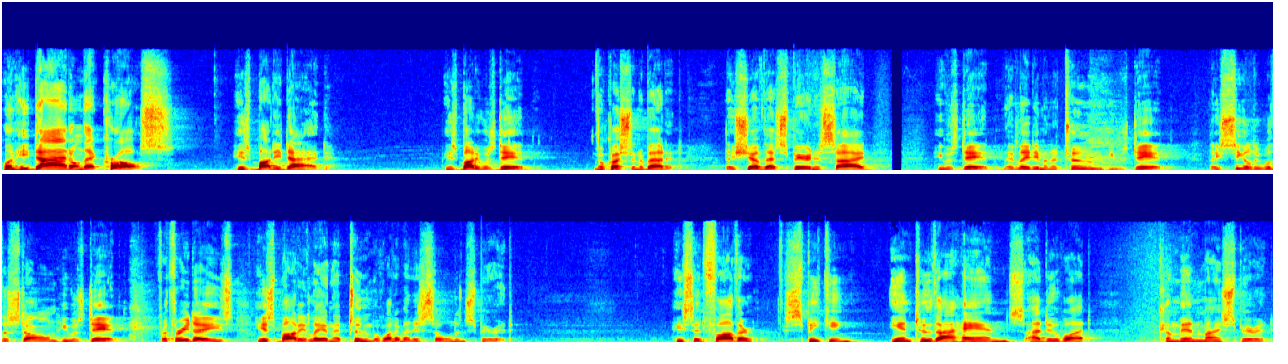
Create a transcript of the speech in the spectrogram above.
When he died on that cross, his body died. His body was dead. No question about it. They shoved that spear in his side. He was dead. They laid him in a tomb. He was dead. They sealed it with a stone. He was dead. For three days, his body lay in that tomb. But what about his soul and spirit? He said, Father, speaking, into thy hands I do what? Commend my spirit.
